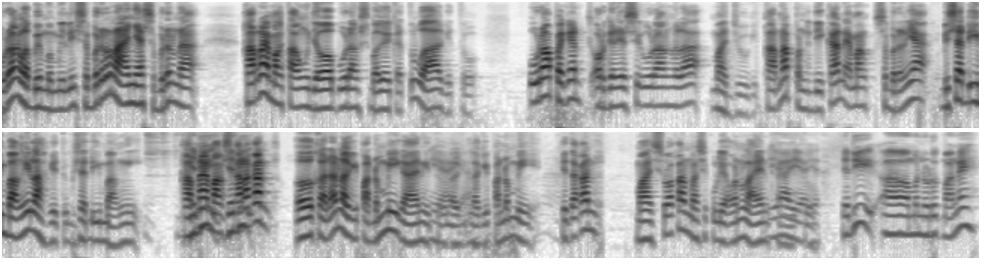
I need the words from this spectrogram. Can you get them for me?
orang lebih memilih sebenarnya sebenarnya karena emang tanggung jawab orang sebagai ketua gitu orang pengen organisasi orang lah maju gitu. karena pendidikan emang sebenarnya bisa diimbangi lah gitu bisa diimbangi karena Jadi- emang jadi- sekarang kan eh, keadaan lagi pandemi kan gitu Iya, lagi, iya. lagi pandemi kita kan mahasiswa kan masih kuliah online Iya kan iya gitu iya. Jadi eh, menurut Maneh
